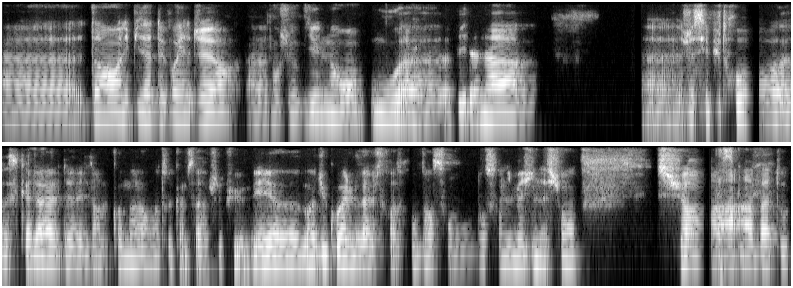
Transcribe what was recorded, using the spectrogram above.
euh, dans l'épisode de Voyager, euh, dont j'ai oublié le nom, où euh, Belana, euh, je sais plus trop ce qu'elle a, elle, est dans le coma ou un truc comme ça, je sais plus. Et bah, du coup, elle, elle, se retrouve dans son dans son imagination sur un, bateau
